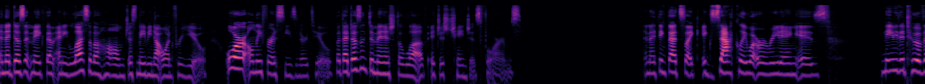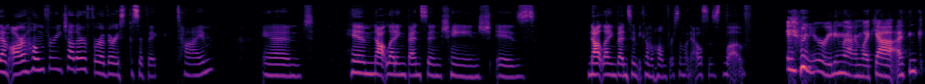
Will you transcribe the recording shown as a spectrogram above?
and that doesn't make them any less of a home just maybe not one for you or only for a season or two but that doesn't diminish the love it just changes forms and I think that's like exactly what we're reading is maybe the two of them are a home for each other for a very specific time. And him not letting Benson change is not letting Benson become a home for someone else's love. When you're reading that, I'm like, yeah, I think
